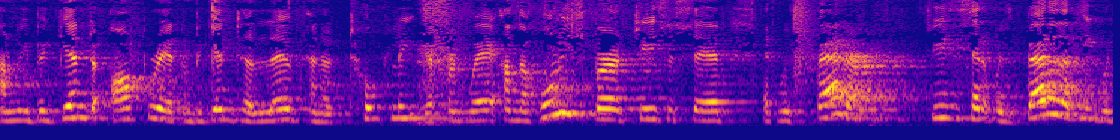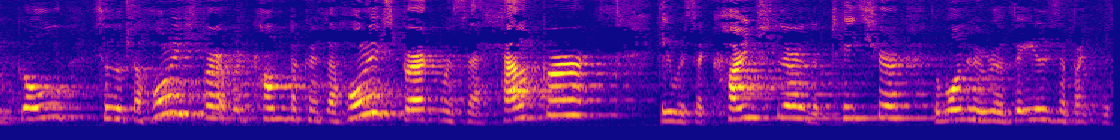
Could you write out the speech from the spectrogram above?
and we begin to operate and begin to live in a totally different way. And the Holy Spirit, Jesus said, it was better. Jesus said it was better that He would go so that the Holy Spirit would come, because the Holy Spirit was the helper. He was the counselor, the teacher, the one who reveals about the,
